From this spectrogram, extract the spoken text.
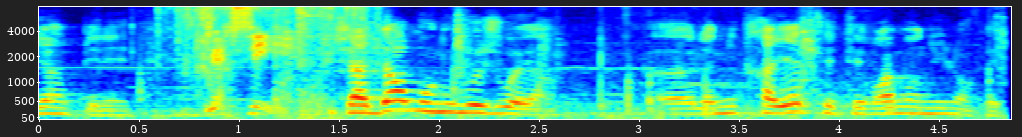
Bien. Merci. J'adore mon nouveau hein. Euh, la mitraillette c'était vraiment nul en fait.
